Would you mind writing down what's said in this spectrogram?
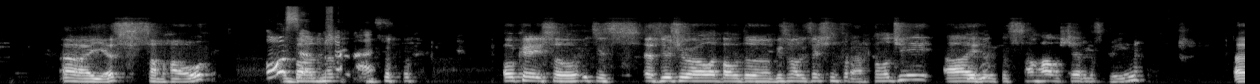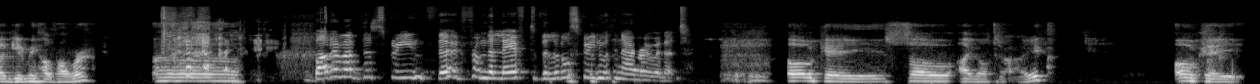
uh, yes, somehow. Awesome, show us. okay, so it is as usual about the visualization for archaeology. I mm -hmm. have to somehow share the screen. Uh, give me half hour. Uh, Bottom of the screen, third from the left, the little screen with an arrow in it. Okay, so I will try. Okay,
